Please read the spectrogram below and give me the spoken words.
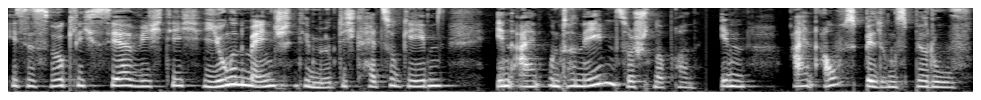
ist es wirklich sehr wichtig, jungen Menschen die Möglichkeit zu geben, in ein Unternehmen zu schnuppern, in einen Ausbildungsberuf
